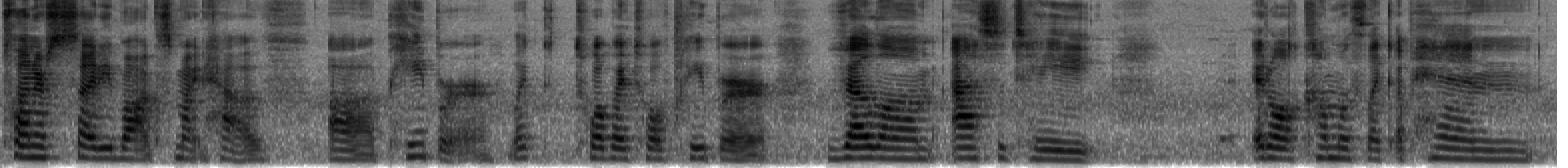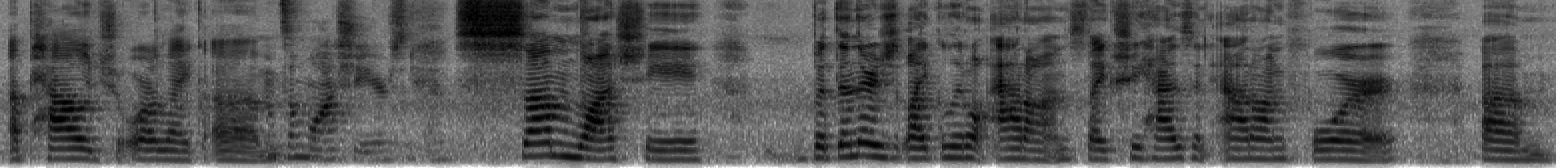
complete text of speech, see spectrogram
Planner Society box might have uh, paper, like 12 by 12 paper, vellum, acetate. It'll come with like a pen, a pouch, or like um, and some washi or something. Some washi, but then there's like little add-ons. Like she has an add-on for um,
